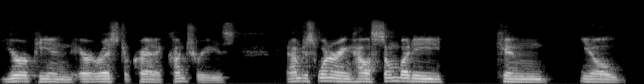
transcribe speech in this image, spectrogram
European aristocratic countries. And I'm just wondering how somebody can, you know,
